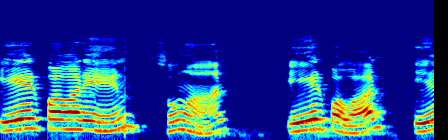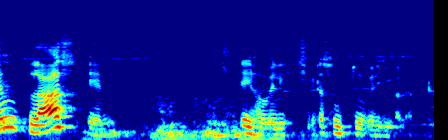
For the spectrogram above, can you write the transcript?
এর পাওয়ার এন সমান এর পাওয়ার এম প্লাস এন। এইভাবে লিখছি, এটা সূত্র বেরিয়ে গেল একটা।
